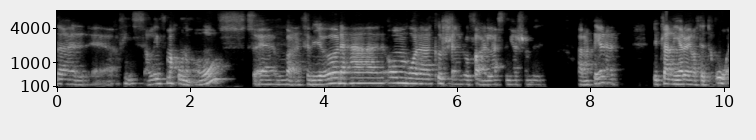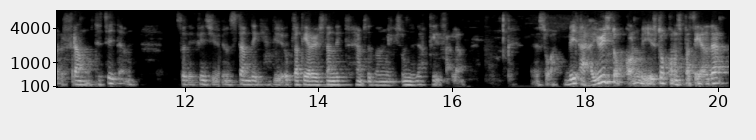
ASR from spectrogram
Där eh, finns all information om oss, varför vi gör det här, om våra kurser och föreläsningar som vi arrangerar. Vi planerar ju alltid ett år framåt i tiden. Så det finns ju en ständig, vi uppdaterar ju ständigt hemsidan med liksom nya tillfällen. Så, vi är ju i Stockholm, vi är ju Stockholmsbaserade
